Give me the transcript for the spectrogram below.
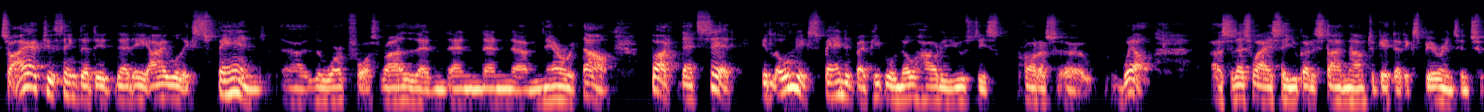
So I actually think that it, that AI will expand uh, the workforce rather than than than um, narrow it down. But that said, it'll only expand it by people who know how to use these products uh, well. Uh, so that's why I say you've got to start now to get that experience and to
